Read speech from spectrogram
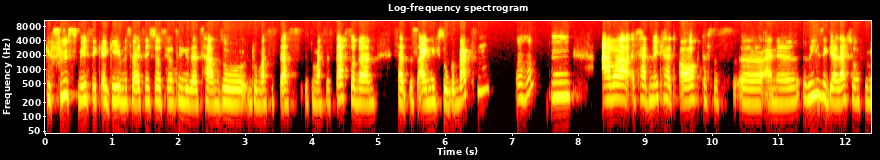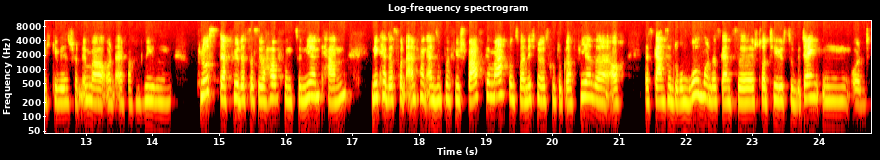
gefühlsmäßig ergeben. Es war jetzt nicht so, dass wir uns hingesetzt haben, so du machst es das, du machst es das, sondern es hat ist eigentlich so gewachsen. Mhm. Mm, aber es hat Nick halt auch, das ist äh, eine riesige Erleichterung für mich gewesen, schon immer und einfach ein riesen Plus dafür, dass das überhaupt funktionieren kann. Nick hat das von Anfang an super viel Spaß gemacht und zwar nicht nur das Fotografieren, sondern auch das Ganze drumherum und das Ganze strategisch zu bedenken. Und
